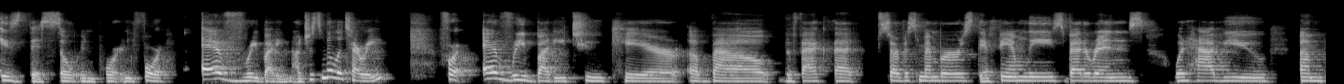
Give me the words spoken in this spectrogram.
is this so important for everybody, not just military, for everybody to care about the fact that service members, their families, veterans, what have you, um,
